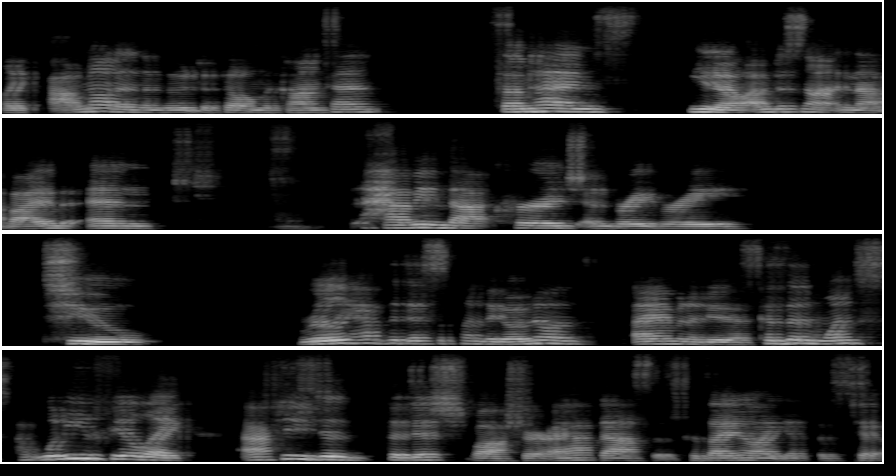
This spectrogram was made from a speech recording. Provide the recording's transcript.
like I'm not in the mood to film the content. Sometimes, you know, I'm just not in that vibe. And having that courage and bravery to really have the discipline to go, no, I am going to do this. Because then once, what do you feel like after you did the dishwasher? I have to ask this because I know I get this too.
